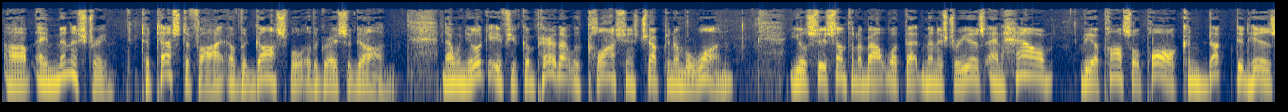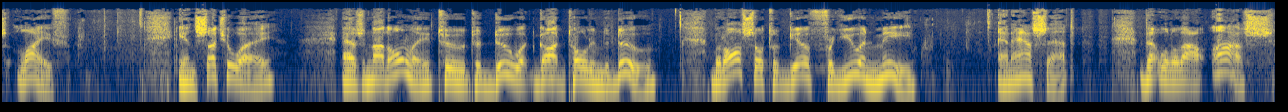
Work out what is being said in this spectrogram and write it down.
uh, a ministry to testify of the gospel of the grace of God. Now, when you look, if you compare that with Colossians chapter number one, you'll see something about what that ministry is and how the Apostle Paul conducted his life in such a way as not only to, to do what God told him to do, but also to give for you and me an asset that will allow us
